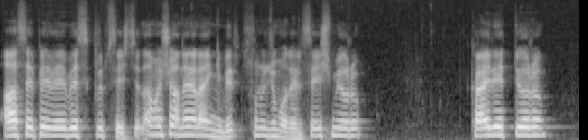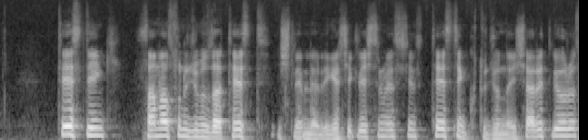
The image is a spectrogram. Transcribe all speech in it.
ASP VB script seçeceğiz. Ama şu an herhangi bir sunucu modeli seçmiyorum. Kaydet diyorum. Testing, sanal sunucumuzda test işlemleri gerçekleştirmesi için testing kutucuğunda işaretliyoruz.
